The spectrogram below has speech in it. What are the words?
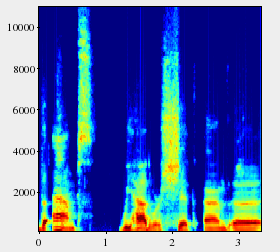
the amps we had were shit and uh,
